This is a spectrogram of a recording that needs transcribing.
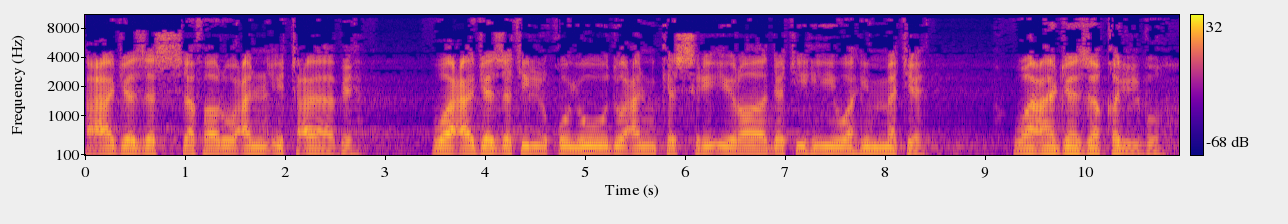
عجز السفر عن إتعابه وعجزت القيود عن كسر إرادته وهمته وعجز قلبه.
